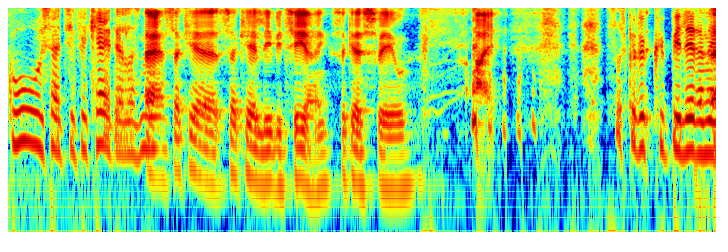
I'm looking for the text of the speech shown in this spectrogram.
guru-certifikat eller sådan noget? Ja, så kan jeg, så kan jeg levitere, ikke? så kan jeg svæve. Nej, Så skal du ikke købe billetter med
